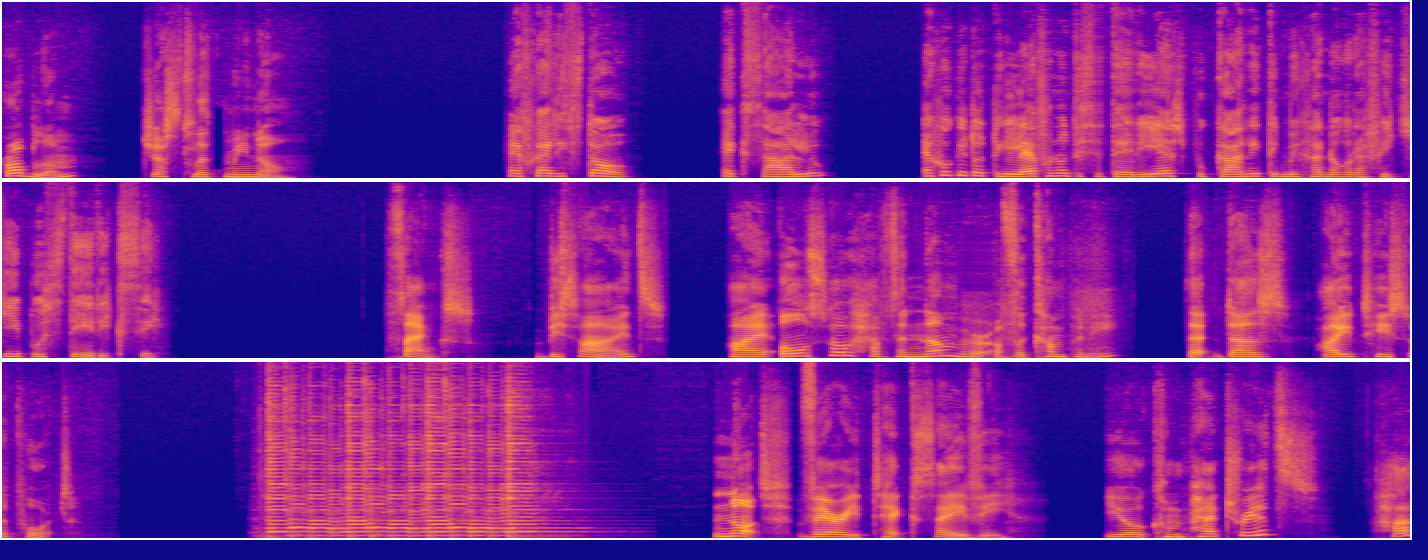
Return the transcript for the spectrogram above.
problem, just let me know. Ευχαριστώ. Εξάλλου, έχω και το τηλέφωνο της εταιρείας που κάνει τη μηχανογραφική υποστήριξη. Thanks. Besides, I also have the number of the company that does IT support. Not very tech savvy. Your compatriots? Huh?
